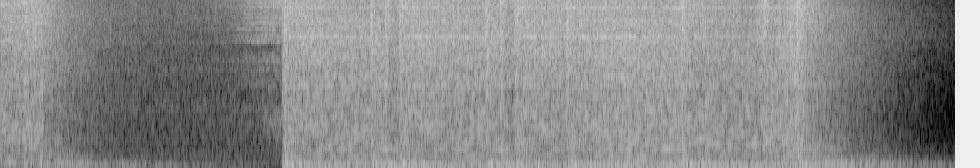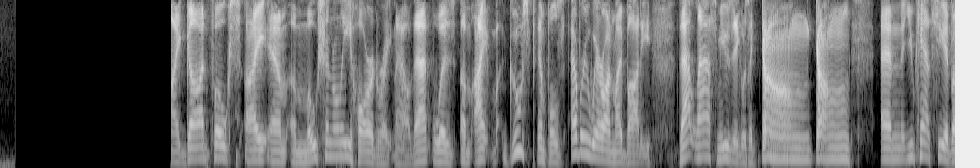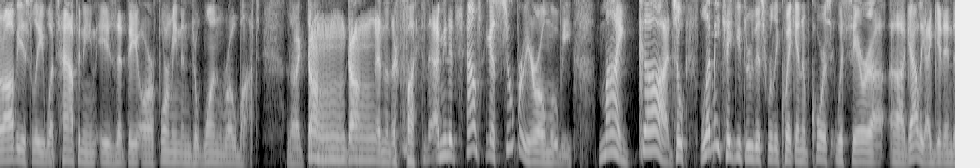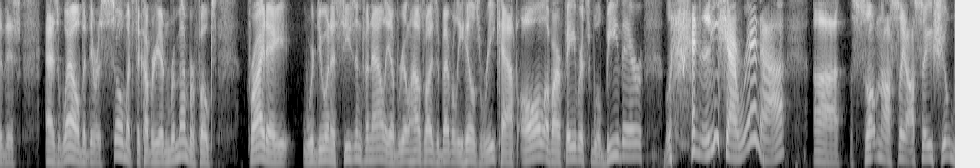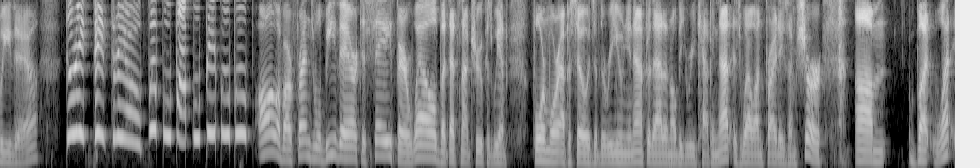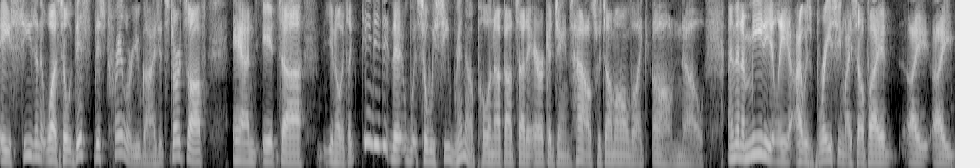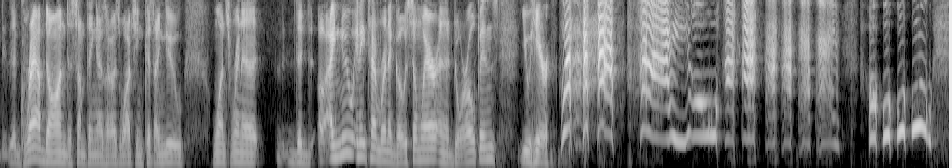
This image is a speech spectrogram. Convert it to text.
My God, folks, I am emotionally hard right now. That was um, I goose pimples everywhere on my body. That last music was like dung dung, and you can't see it, but obviously, what's happening is that they are forming into one robot. They're like dung dung, and then they're fighting. I mean, it sounds like a superhero movie. My God! So let me take you through this really quick, and of course, with Sarah uh, Galli, I get into this as well. But there is so much to cover here, and remember, folks. Friday, we're doing a season finale of Real Housewives of Beverly Hills recap. All of our favorites will be there. Lisa Rinna, uh, something I say, I say she'll be there. Dorit Petrio, boop boop bop boop beep boop boop. All of our friends will be there to say farewell, but that's not true because we have four more episodes of the reunion after that, and I'll be recapping that as well on Fridays, I'm sure. Um, but what a season it was. So this this trailer, you guys, it starts off and it uh you know it's like ding, ding, ding. So we see Rinna pulling up outside of Erika Jayne's house, which I'm all like, oh no. And then immediately I was bracing myself. I had I I grabbed on to something as I was watching because I knew once Rinna the I knew anytime Rinna goes somewhere and the door opens, you hear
